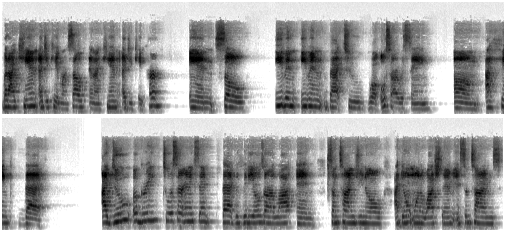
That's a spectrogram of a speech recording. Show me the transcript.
but I can educate myself and I can educate her. And so even even back to what Osar was saying, um, I think that I do agree to a certain extent that the videos are a lot and sometimes you know I don't want to watch them and sometimes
